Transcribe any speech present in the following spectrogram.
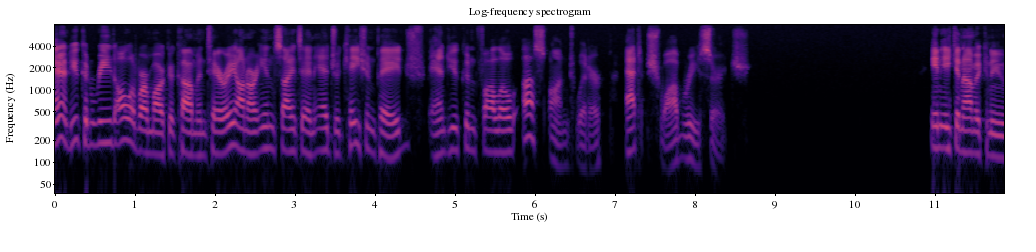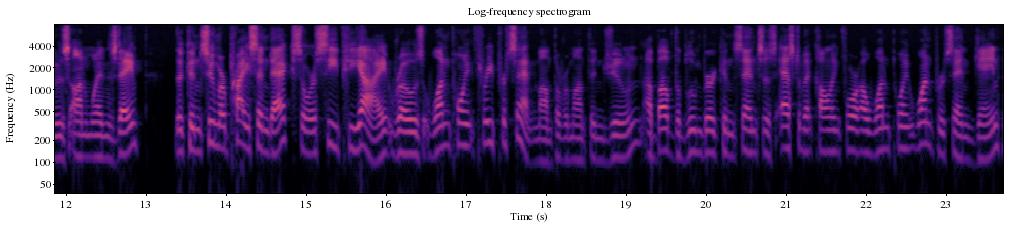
And you can read all of our market commentary on our Insights and Education page, and you can follow us on Twitter at Schwab Research. In economic news on Wednesday, the Consumer Price Index, or CPI, rose 1.3% month over month in June, above the Bloomberg consensus estimate calling for a 1.1% gain,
